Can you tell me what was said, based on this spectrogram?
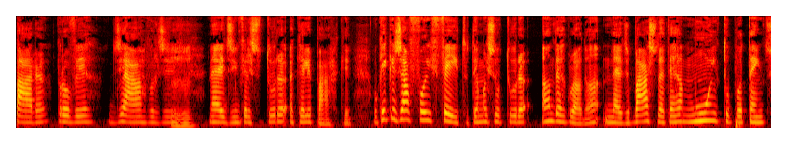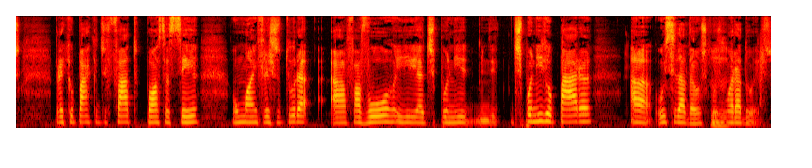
para prover de árvores, de, Uhum. né, de infraestrutura aquele parque. O que que já foi feito? Tem uma estrutura underground, né, debaixo da terra, muito potente, para que o parque de fato possa ser uma infraestrutura a favor e a disponi- disponível para ah, os cidadãos, os moradores.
